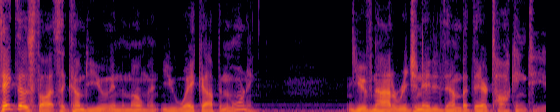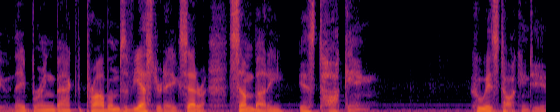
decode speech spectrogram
Take those thoughts that come to you in the moment you wake up in the morning. You've not originated them, but they're talking to you. They bring back the problems of yesterday, etc. Somebody is talking. Who is talking to you?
